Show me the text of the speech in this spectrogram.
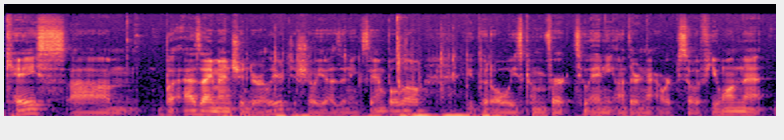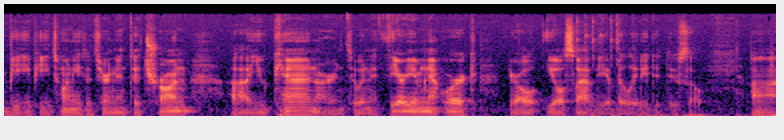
case. Um, but as I mentioned earlier, to show you as an example though, you could always convert to any other network. So if you want that BEP20 to turn into Tron, uh, you can, or into an Ethereum network, you you also have the ability to do so. Uh,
